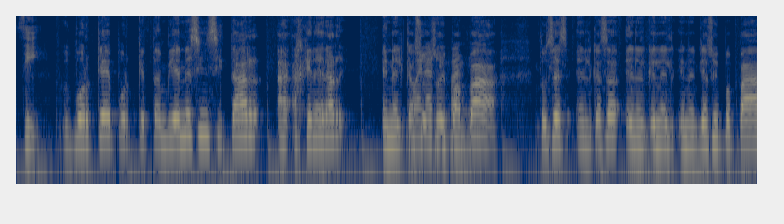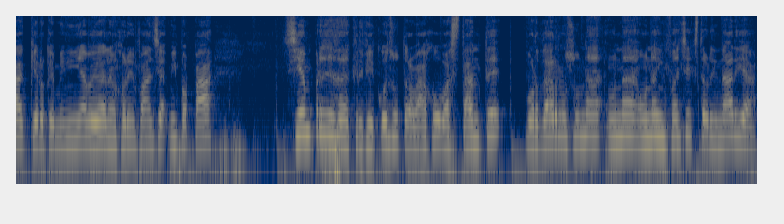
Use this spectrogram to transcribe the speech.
Sí. ¿Por qué? Porque también es incitar a, a generar, en el caso Buenas soy infancias. papá. Entonces, en el caso, en el, en el- en el ya soy papá, quiero que mi niña viva la mejor infancia. Mi papá siempre se sacrificó en su trabajo bastante por darnos una, una, una infancia extraordinaria.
